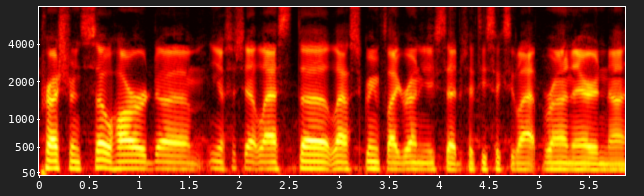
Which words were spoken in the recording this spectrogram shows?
pressuring so hard. Um, you know, especially that last uh, last green flag run. You said 50, 60 lap run there, and uh,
